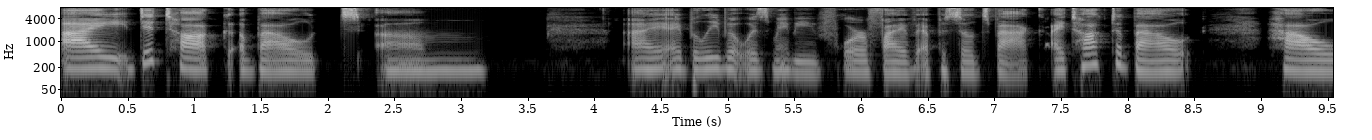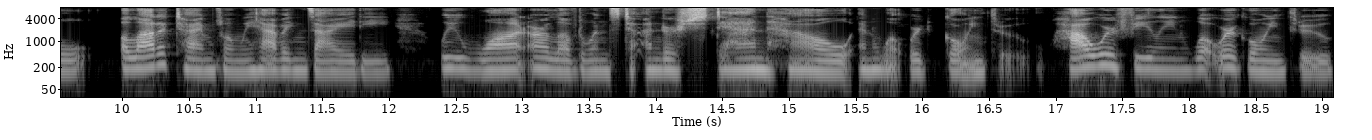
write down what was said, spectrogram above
I did talk about um, I, I believe it was maybe four or five episodes back, I talked about how a lot of times when we have anxiety, we want our loved ones to understand how and what we're going through, how we're feeling, what we're going through.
